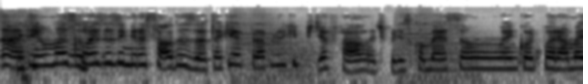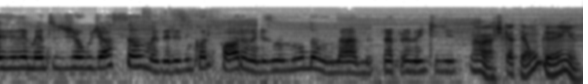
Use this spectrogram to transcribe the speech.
Ah, tem umas coisas engraçadas até que a própria Wikipedia fala. Tipo, eles começam a incorporar mais elementos de jogo de ação, mas eles incorporam, eles não mudam nada, propriamente dito. Não, acho que até um ganho.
